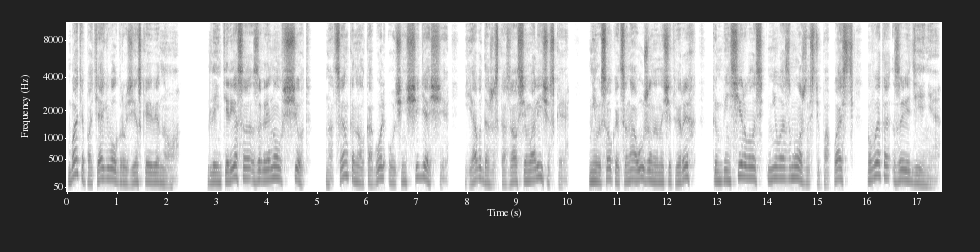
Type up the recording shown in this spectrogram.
батя потягивал грузинское вино. Для интереса заглянул в счет. Наценка на алкоголь очень щадящая — я бы даже сказал символическое. Невысокая цена ужина на четверых компенсировалась невозможностью попасть в это заведение.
